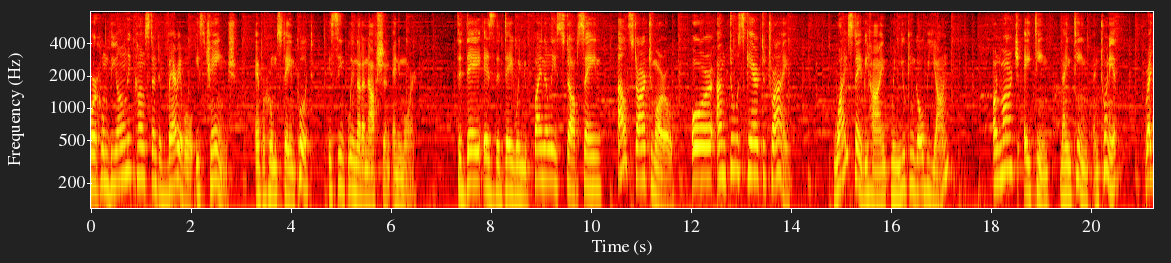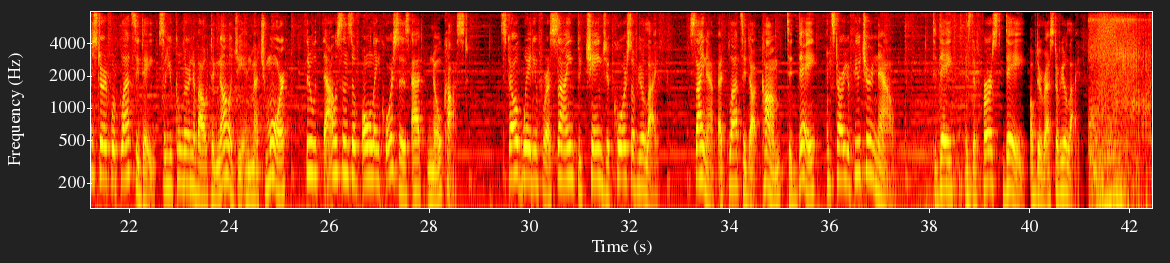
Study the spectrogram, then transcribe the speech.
for whom the only constant variable is change, and for whom staying put is simply not an option anymore. Today is the day when you finally stop saying, I'll start tomorrow, or I'm too scared to try. Why stay behind when you can go beyond? On March 18th, 19th, and 20th, register for Platzi Day so you can learn about technology and much more through thousands of online courses at no cost. Stop waiting for a sign to change the course of your life. Sign up at Platzi.com today and start your future now. Today is the first day of the rest of your life.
